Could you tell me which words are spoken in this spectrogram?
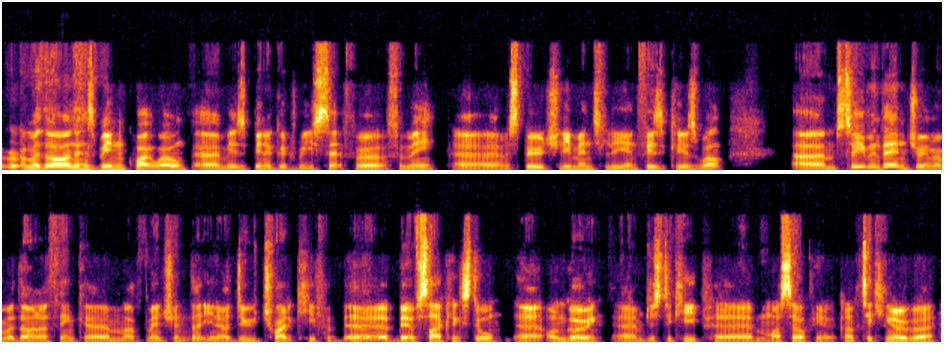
Ramadan has been quite well. Um, it's been a good reset for for me, uh, spiritually, mentally, and physically as well. Um, so even then, during Ramadan, I think um, I've mentioned that you know I do try to keep a, a bit of cycling still uh, ongoing, um, just to keep uh, myself you know kind of ticking over,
